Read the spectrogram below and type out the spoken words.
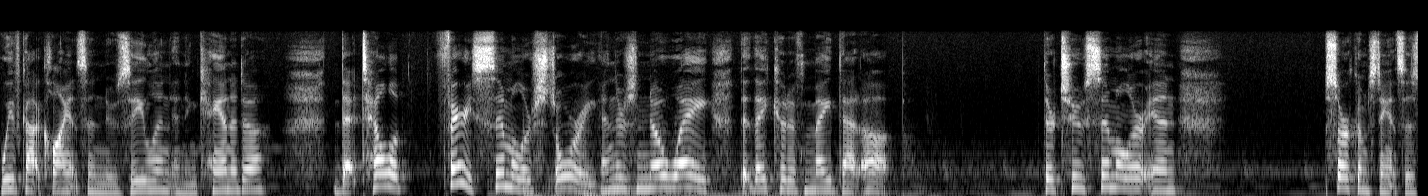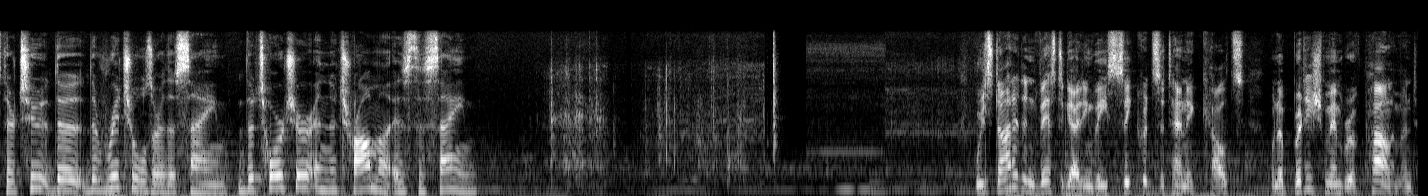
We've got clients in New Zealand and in Canada that tell a very similar story and there's no way that they could have made that up. They're too similar in circumstances. They're two, the, the rituals are the same. The torture and the trauma is the same. We started investigating these secret satanic cults when a British Member of Parliament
